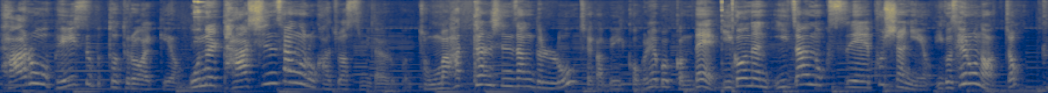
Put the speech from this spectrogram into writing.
바로 베이스부터 들어갈게요. 오늘 다 신상으로 가져왔습니다 여러분. 정말 핫한 신상들로 제가 메이크업을 해볼 건데 이거는 이자녹스의 쿠션이에요. 이거 새로 나왔죠? 그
